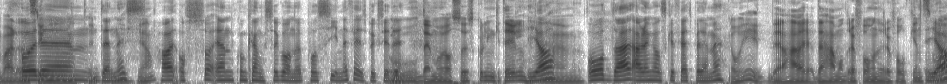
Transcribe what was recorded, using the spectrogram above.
Hva er det For heter? Dennis Ja. har også en konkurranse gående på sine Facebook-sider. Oh, det må vi også huske å linke til. Ja. Eh, Og der er det en ganske fet premie. oi, det her, det her må dere få med dere, folkens. Hva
